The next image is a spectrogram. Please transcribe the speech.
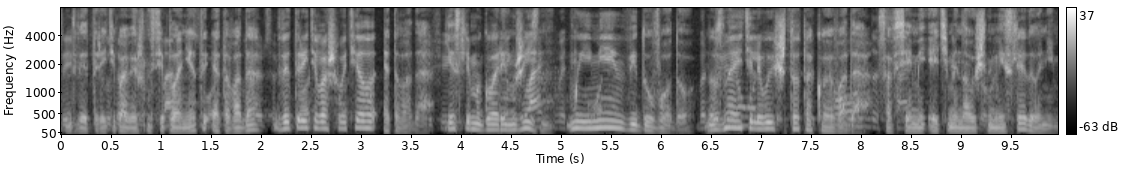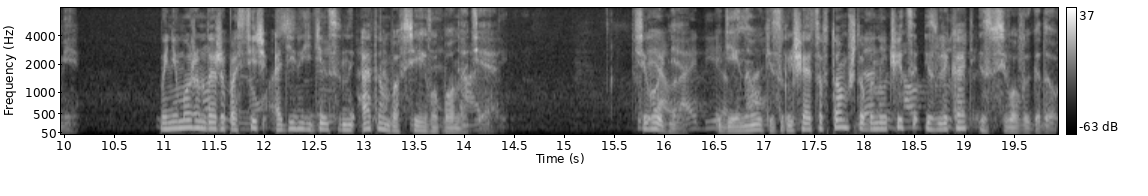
Две трети поверхности планеты — это вода, две трети вашего тела — это вода. Если мы говорим «жизнь», мы имеем в виду воду. Но знаете ли вы, что такое вода? Со всеми этими научными исследованиями мы не можем даже постичь один единственный атом во всей его полноте. Сегодня идея науки заключается в том, чтобы научиться извлекать из всего выгоду.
